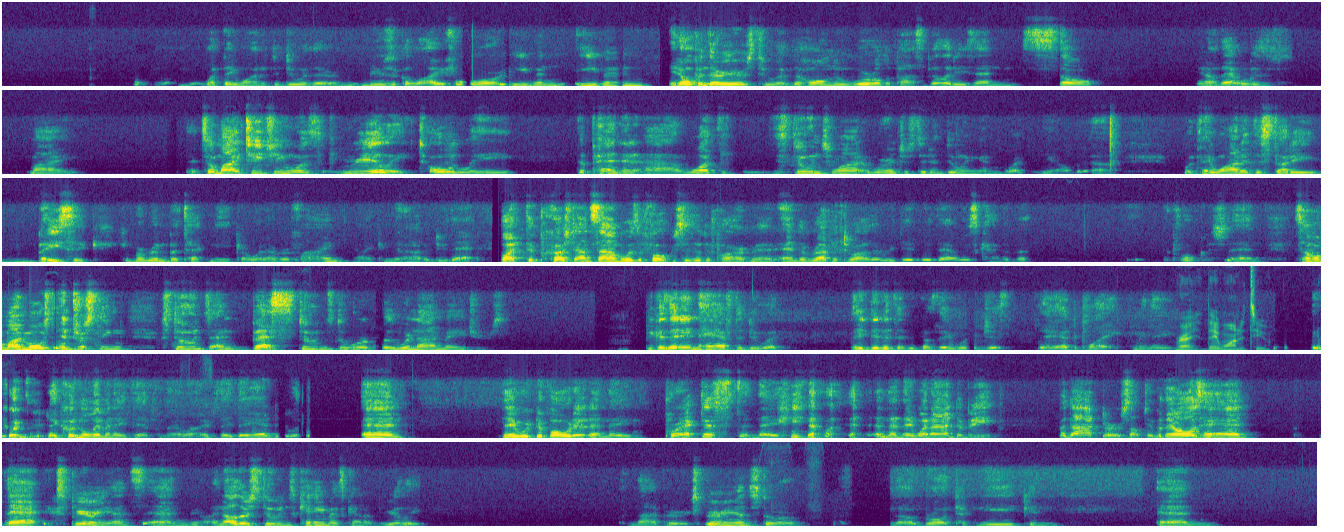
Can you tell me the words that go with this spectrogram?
what they wanted to do with their musical life or even even it opened their ears to the whole new world of possibilities. And so you know that was my so my teaching was really totally dependent on what the students want were interested in doing and what you know uh, if they wanted to study basic marimba technique or whatever, fine, I can know how to do that. But the percussion ensemble was the focus of the department, and the repertoire that we did with that was kind of the, the focus. And some of my most interesting students and best students to work with were non-majors because they didn't have to do it. They did it because they were just they had to play. I mean, they right. They wanted to. They couldn't. They couldn't eliminate that from their lives. They they had to do it, and they were devoted and they practiced and they you know and then they went on to be a doctor or something. But they always had that experience, and you know, and other students came as kind of really not very experienced or without a broad technique and and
